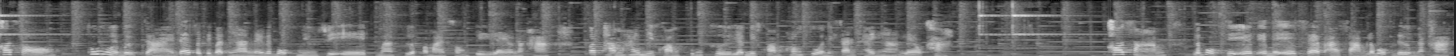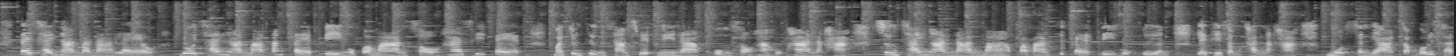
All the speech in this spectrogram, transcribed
ข้อ 2ทุกหน่วยเบิกจ่ายได้ปฏิบัติงานในระบบ New GF มาเกือบประมาณ 2 ปีแล้วนะคะ ก็ทำให้มีความคุ้นเคยและมีความคล่องตัวในการใช้งานแล้วค่ะ ข้อ 3 ระบบ GF MAS SAP R3 ระบบเดิมนะคะ ได้ใช้งานมานานแล้ว โดยใช้งานมาตั้งแต่ปีงบประมาณ 2548 มาจนถึง 31 มีนาคม 2565 นะคะ ซึ่งใช้งานนานมากประมาณ 18 ปี 6 เดือน และที่สำคัญนะคะ หมดสัญญากับบริษัท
